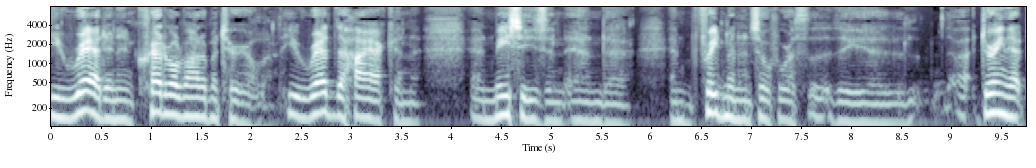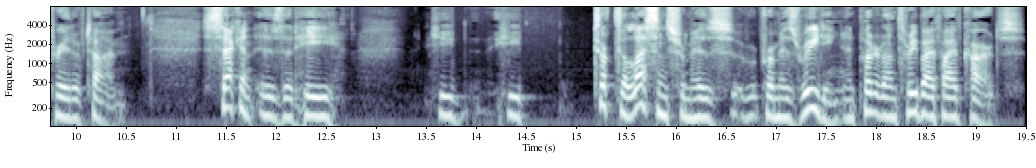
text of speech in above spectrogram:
he read an incredible amount of material. He read the Hayek and and Mises and and uh, and Friedman and so forth the uh, uh, during that period of time. Second is that he he he took the lessons from his from his reading and put it on three by five cards.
